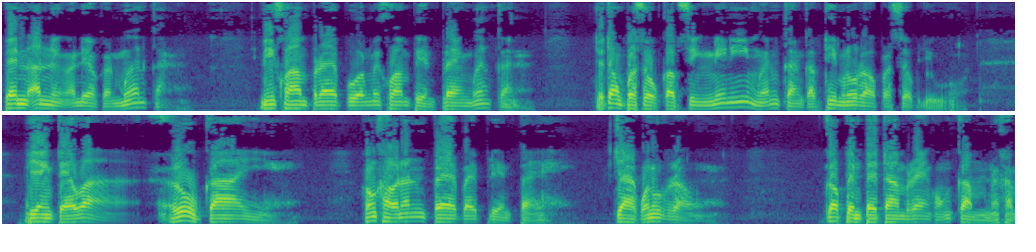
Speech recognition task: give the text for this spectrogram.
เป็นอันหนึ่งอันเดียวกันเหมือนกัน มีความแปรปรวนมีความเปลี่ยนแปลงเหมือนกัน จะต้องประสบกับสิ่งนี้นี้เหมือนกันกับที่มนุษย์เราประสบอยู่ เพียงแต่ว่ารูปกายของเขานั้นแปรไปเปลี่ยนไป จากมนุษย์เรา ก็เป็นไปตามแรงของกรรมนะครับ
